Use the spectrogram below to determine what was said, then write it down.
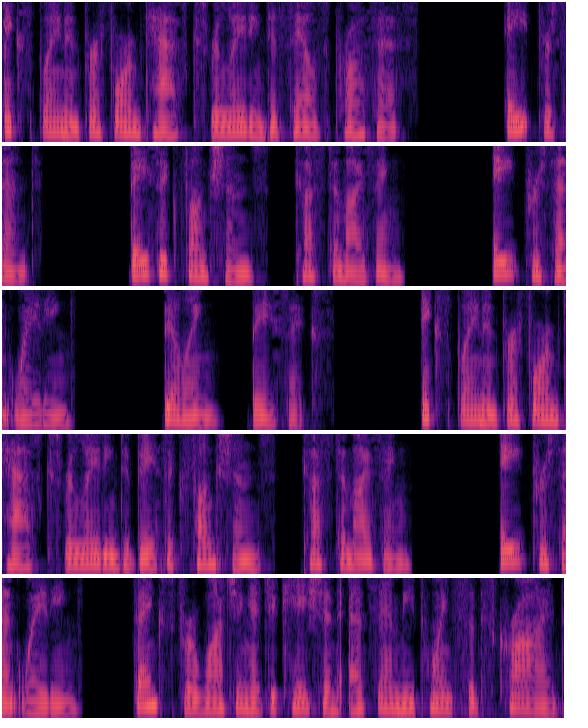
Explain and perform tasks relating to sales process. 8%. Basic functions, customizing. 8% Weighting Billing, basics. Explain and perform tasks relating to basic functions, customizing. 8% weighting. Thanks for watching Education SME Point subscribe,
